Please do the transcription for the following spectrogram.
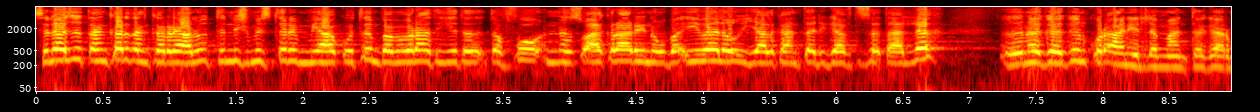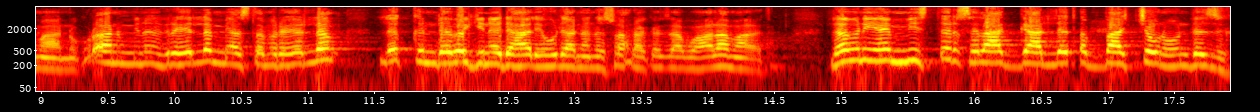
ስለዚህ ጠንከር ጠንከር ያሉት ትንሽ ምስጥር የሚያውቁትን በመብራት እየተጠፉ እነሱ አክራሪ ነው ይበለው እያልክ አንተ ድጋፍ ትሰጣለህ። ነገ ግን ቁርአን የለም አንተ ጋር ማለት ነው። ቁርአን የሚነግርህ የለም የሚያስተምርህ የለም። ልክ እንደ በግ ይነድሃል የሁዳና ነሷራ ከዛ በኋላ ማለት ነው። ለምን ይህ ሚስጥር ስላጋለጠባቸው ነው እንደዚህ?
